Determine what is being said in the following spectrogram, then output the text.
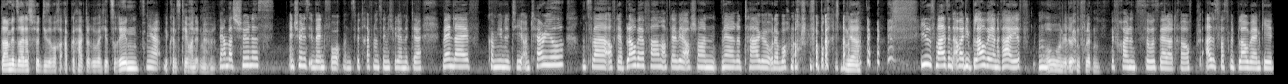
Damit sei das für diese Woche abgehakt, darüber hier zu reden. Ja, Wir können das Thema nicht mehr hören. wir haben was Schönes, ein schönes Event vor uns. Wir treffen uns nämlich wieder mit der Vanlife Community Ontario und zwar auf der Blaubeerfarm, auf der wir auch schon mehrere Tage oder Wochen auch schon verbracht haben. Ja. Dieses Mal sind aber die Blaubeeren reif. Oh, und wir dürfen pflücken. Wir freuen uns so sehr darauf. Alles, was mit Blaubeeren geht,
